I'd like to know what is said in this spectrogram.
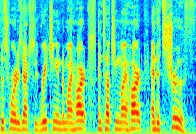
This word is actually reaching into my heart and touching my heart, and it's truth.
